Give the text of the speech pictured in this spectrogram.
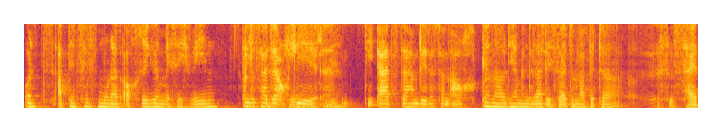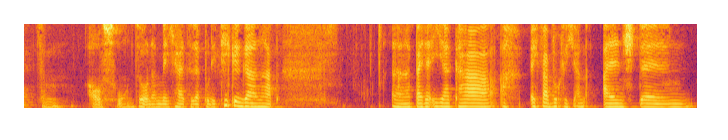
und ab dem fünften Monat auch regelmäßig Wehen. Und das hat ja auch die, äh, die Ärzte, haben dir das dann auch. Genau, die haben gesagt, ich sollte mal bitte, es ist Zeit zum Ausruhen. So, und dann bin ich halt zu der Politik gegangen, habe äh, bei der IHK, ach, ich war wirklich an allen Stellen,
